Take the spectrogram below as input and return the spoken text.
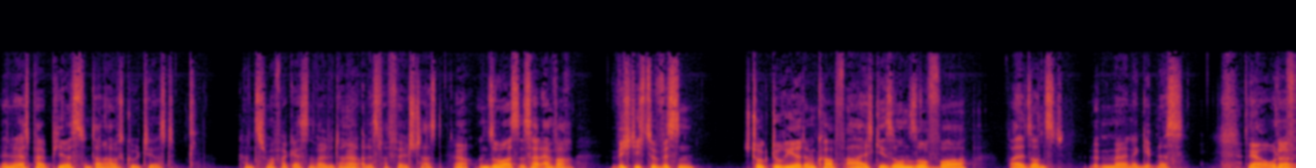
wenn du erst palpierst und dann auskultierst, kannst du schon mal vergessen, weil du dann ja. alles verfälscht hast. Ja. Und sowas ist halt einfach wichtig zu wissen, strukturiert im Kopf, ah, ich gehe so und so vor, weil sonst wird mir mein Ergebnis ja, oder,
